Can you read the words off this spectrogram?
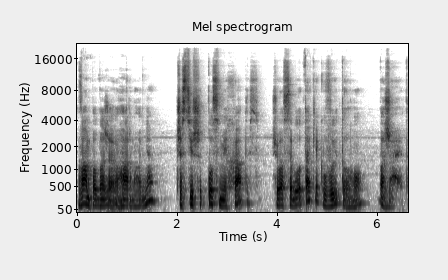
Вам побажаю гарного дня, частіше посміхатись, щоб у вас все було так, як ви того бажаєте.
